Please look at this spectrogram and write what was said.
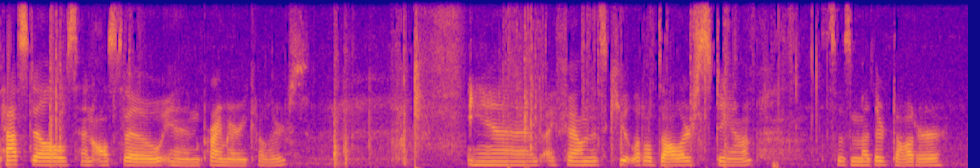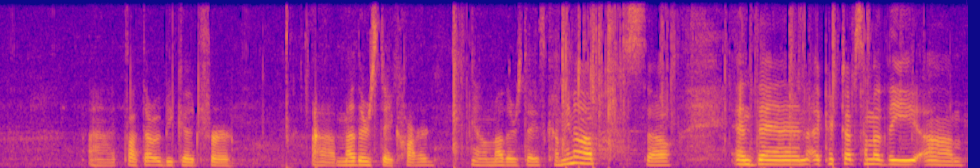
pastels and also in primary colors. And I found this cute little dollar stamp. It says mother-daughter. I uh, thought that would be good for uh, Mother's Day card. You know, Mother's Day is coming up. So, and then I picked up some of the um,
